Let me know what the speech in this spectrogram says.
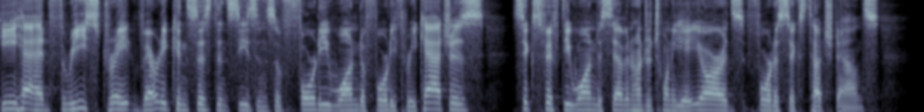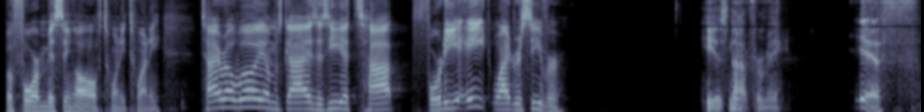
He had three straight very consistent seasons of 41 to 43 catches, 651 to 728 yards, four to six touchdowns. before missing all of 2020. Tyrell Williams, guys, is he a top 48 wide receiver? He is not for me. If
